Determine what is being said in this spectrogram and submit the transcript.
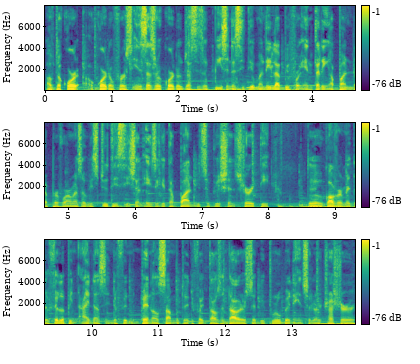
of the court, court of first instance or court of justice of peace in the city of Manila before entering upon the performance of his duties he shall execute a bond with sufficient surety to the government of the Philippine Islands in the penal sum of $25,000 to be proved by the insular treasurer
